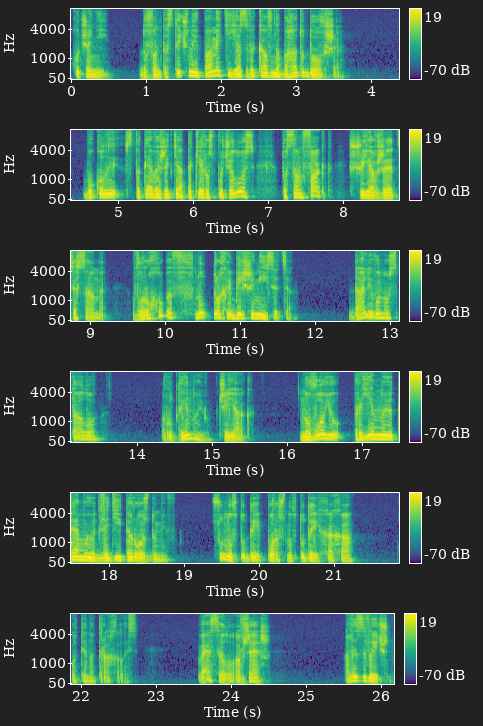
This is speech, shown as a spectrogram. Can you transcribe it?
Хоча ні, до фантастичної пам'яті я звикав набагато довше. Бо коли статеве життя таки розпочалось, то сам факт, що я вже це саме, ворохопив ну, трохи більше місяця. Далі воно стало рутиною чи як? Новою приємною темою для дій та роздумів. Сунув туди, порснув туди, ха-ха. От і натрахались. Весело, а вже ж. Але звично.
